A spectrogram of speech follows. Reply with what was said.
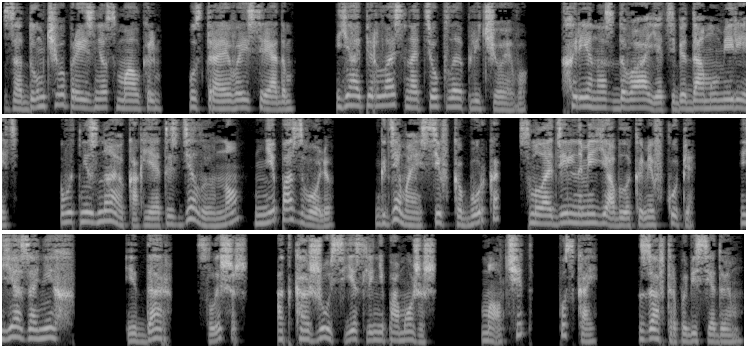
Задумчиво произнес Малкольм, устраиваясь рядом. Я оперлась на теплое плечо его. «Хрена с два, я тебе дам умереть. Вот не знаю, как я это сделаю, но не позволю. Где моя сивка-бурка с молодильными яблоками в купе? Я за них... И дар, слышишь? Откажусь, если не поможешь. Молчит? Пускай. Завтра побеседуем.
